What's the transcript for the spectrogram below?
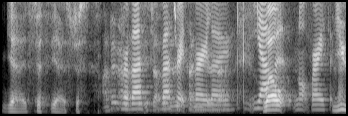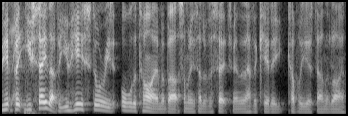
yeah, it's just yeah, it's just it's reverse reverse rates are very low. Yeah, Well, but not very successfully. you. Hear, but you say that, but you hear stories all the time about someone who's had a vasectomy and then have a kid a couple of years down the line.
